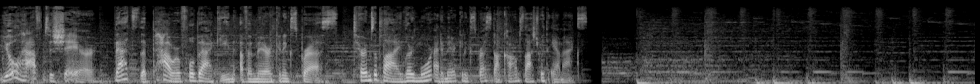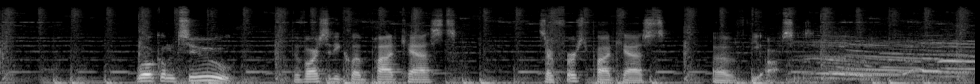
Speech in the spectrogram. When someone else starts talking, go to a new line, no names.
you'll have to share. That's the powerful backing of American Express. Terms apply. Learn more at americanexpress.com slash with Amex.
Welcome to the Varsity Club podcast. It's our first podcast of the offseason.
